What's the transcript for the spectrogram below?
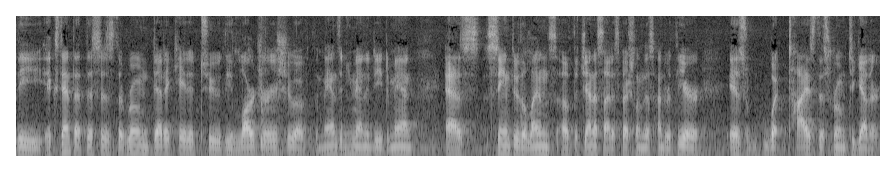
the extent that this is the room dedicated to the larger issue of the man's inhumanity demand as seen through the lens of the genocide, especially in this 100th year, is what ties this room together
